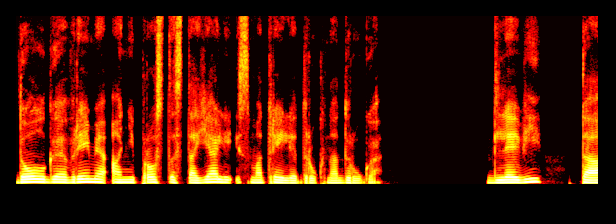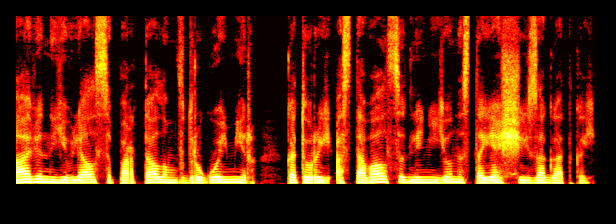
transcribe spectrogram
Долгое время они просто стояли и смотрели друг на друга. Для Ви Таавин являлся порталом в другой мир, который оставался для нее настоящей загадкой.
